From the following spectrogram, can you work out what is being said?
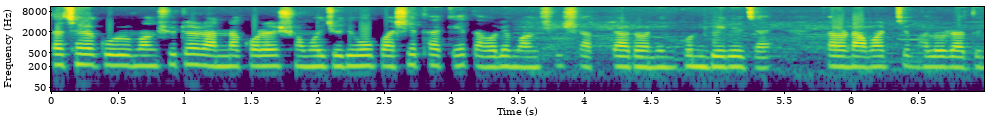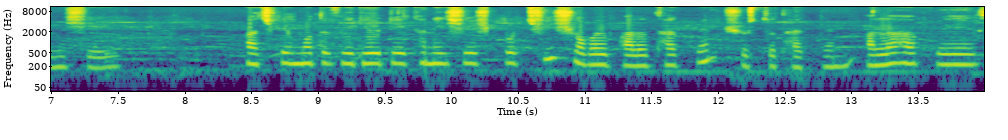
তাছাড়া গরুর মাংসটা রান্না করার সময় যদি ও পাশে থাকে, তাহলে মাংসের স্বাদটা আর অনেক গুণ বেড়ে যায়। কারণ আমার চেয়ে ভালো রাঁধুনি সেই। আজকের মতো ভিডিওটি এখানেই শেষ করছি। সবাই ভালো থাকবেন সুস্থ থাকবেন। আল্লাহ হাফেজ।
